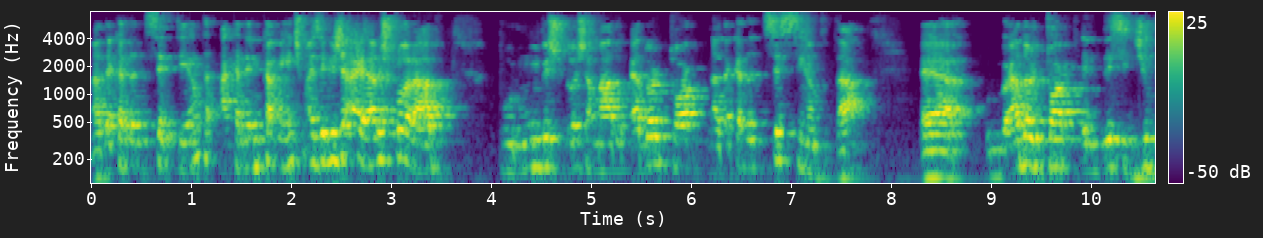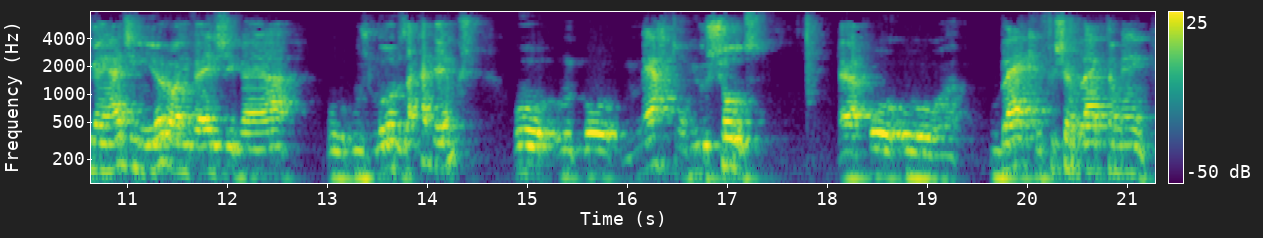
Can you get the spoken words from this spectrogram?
na década de 70 academicamente, mas ele já era explorado por um investidor chamado Edward Thorpe na década de 60, tá? É, o Bradley Thorpe ele decidiu ganhar dinheiro ao invés de ganhar o, os louros acadêmicos. O, o, Merton e o Schultz, é, o, o, Black, o Fisher Black também,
